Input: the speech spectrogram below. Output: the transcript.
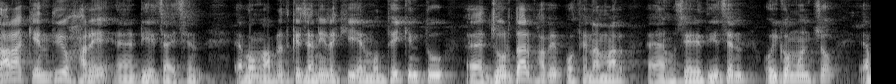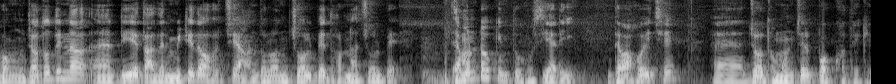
তারা কেন্দ্রীয় হারে ডিএ চাইছেন এবং আপনাদেরকে জানিয়ে রাখি, এর মধ্যেই কিন্তু জোরদারভাবে পথে নামার হুঁশিয়ারি দিয়েছেন ঐক্যমঞ্চ এবং যতদিন না দিয়ে তাদের মিটিয়ে দেওয়া হচ্ছে, আন্দোলন চলবে, ধর্না চলবে, এমনটাও কিন্তু হুঁশিয়ারি দেওয়া হয়েছে। যৌথ মঞ্চের পক্ষ থেকে।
